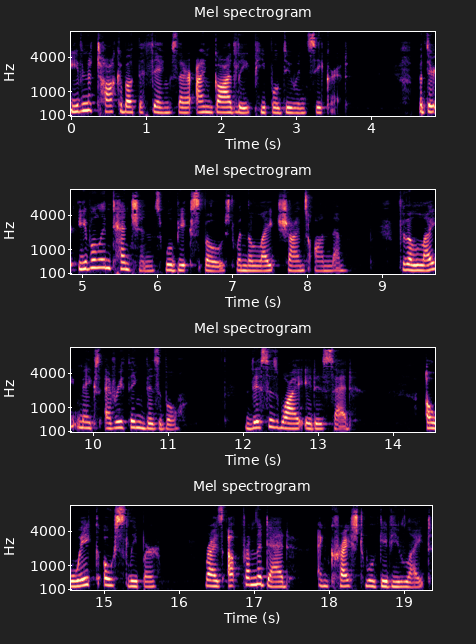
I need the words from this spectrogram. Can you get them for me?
even to talk about the things that our ungodly people do in secret. But their evil intentions will be exposed when the light shines on them, for the light makes everything visible. This is why it is said, Awake, O sleeper, rise up from the dead, and Christ will give you light.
